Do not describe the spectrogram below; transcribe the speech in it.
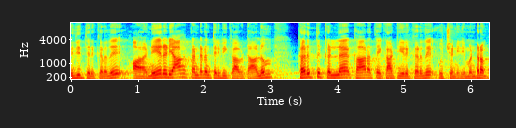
விதித்திருக்கிறது. நேரடியாக கண்டனம் தெரிவிக்காவிட்டாலும் கருத்துக்களில் காரத்தை காட்டியிருக்கிறது உச்சநீதிமன்றம்.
